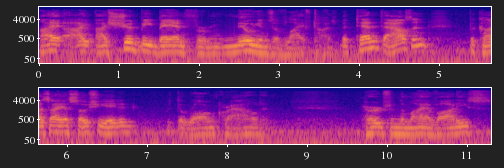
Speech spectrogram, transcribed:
I, I, I should be banned for millions of lifetimes, but 10,000 because I associated with the wrong crowd and heard from the Mayavadis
